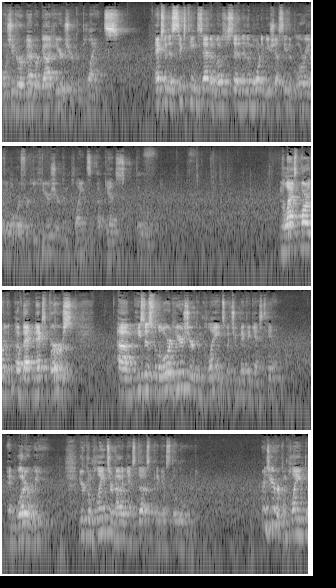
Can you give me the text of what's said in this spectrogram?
I want you to remember God hears your complaints. Exodus 16 7, Moses said, And in the morning you shall see the glory of the Lord, for he hears your complaints against the Lord. In the last part of, the, of that next verse, um, he says, For the Lord hears your complaints which you make against him. And what are we? Your complaints are not against us, but against the Lord. Friends, you ever complained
